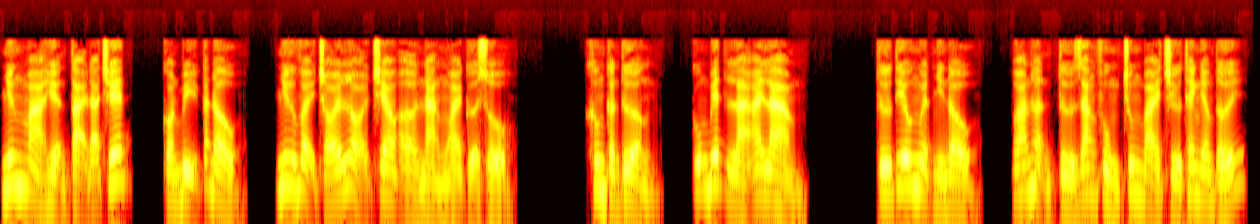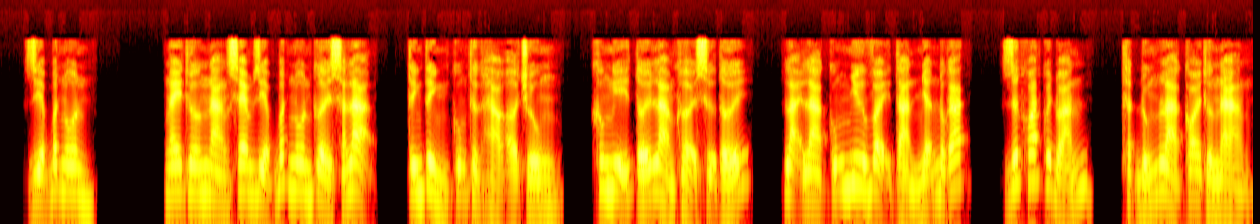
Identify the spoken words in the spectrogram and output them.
nhưng mà hiện tại đã chết, còn bị cắt đầu, như vậy trói lọi treo ở nàng ngoài cửa sổ. Không cần tưởng, cũng biết là ai làm. Từ tiêu nguyệt nhìn đầu, oán hận từ giang phùng trung bài trừ thanh em tới, Diệp bất ngôn. Ngày thường nàng xem Diệp bất ngôn cười sán lạ, tính tình cũng thực hảo ở chung, không nghĩ tới làm khởi sự tới, lại là cũng như vậy tàn nhẫn độc ác, dứt khoát quyết đoán, thật đúng là coi thường nàng.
